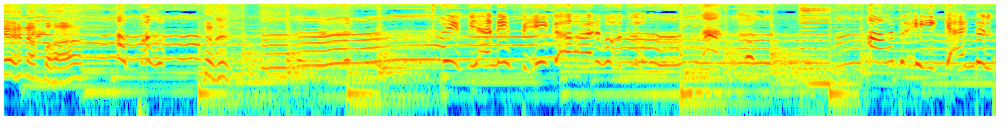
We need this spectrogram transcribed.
ಏನಮ್ಮ ಅಪ್ಪ ದಿವ್ಯಾನೇ ಬೇಗ ಆರ್ ಹೋದ್ಲು ಆದ್ರೆ ಈ ಕ್ಯಾಂಡಲ್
